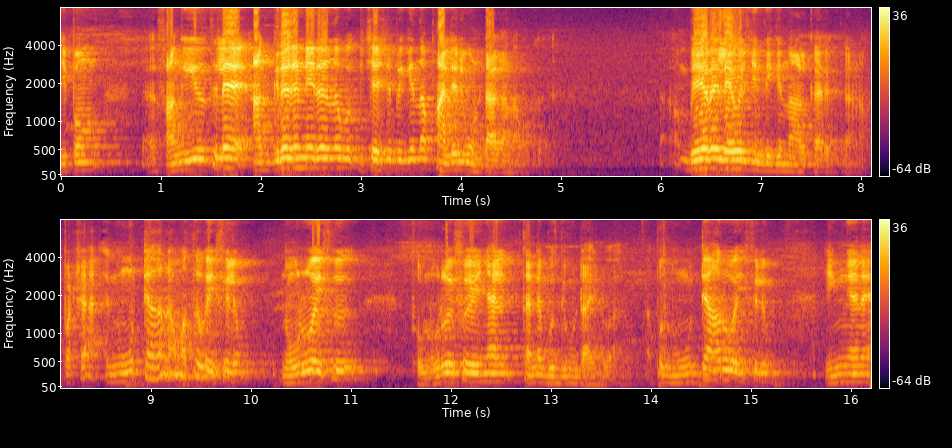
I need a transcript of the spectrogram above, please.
ഇപ്പം സംഗീതത്തിലെ അഗ്രഗണ്യരെന്ന് വിശേഷിപ്പിക്കുന്ന പലരും ഉണ്ടാകാം നമുക്ക്. വേറെ ലെവൽ ചിന്തിക്കുന്ന ആൾക്കാരൊക്കെ കാണാം. പക്ഷേ നൂറ്റാറാമത്തെ വയസ്സിലും നൂറ് വയസ്സ് തൊണ്ണൂറ് വയസ്സ് കഴിഞ്ഞാൽ തന്നെ ബുദ്ധിമുട്ടായിട്ട് വരും അപ്പോൾ നൂറ്റാറ് വയസ്സിലും ഇങ്ങനെ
